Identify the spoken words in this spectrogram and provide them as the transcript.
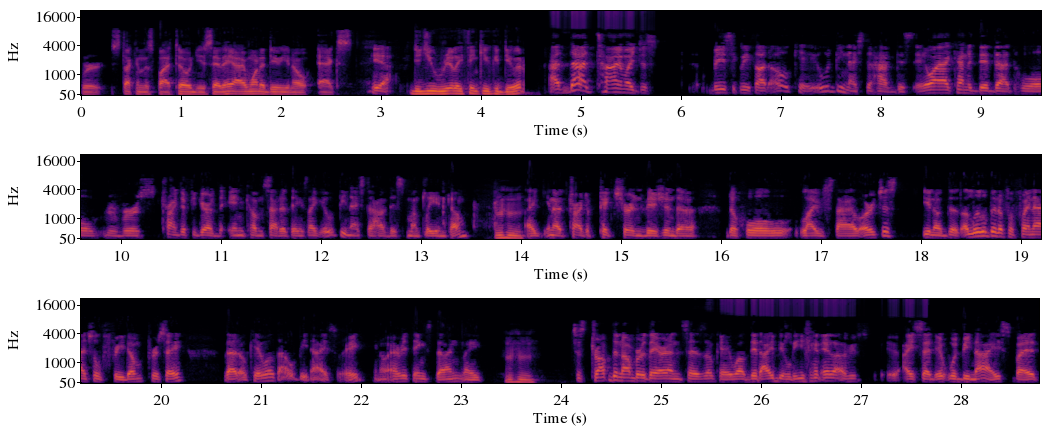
were stuck in this plateau and you said hey i want to do you know x yeah. did you really think you could do it? At that time i just basically thought, oh, okay, it would be nice to have this. I kind of did that whole reverse, trying to figure out the income side of things. Like, it would be nice to have this monthly income. Mm-hmm. Like, you know, try to picture, envision the the whole lifestyle, or just you know, the, a little bit of a financial freedom per se. That okay, well, that would be nice, right? You know, everything's done. Like, mm-hmm. just drop the number there and says, okay, well, did I believe in it? I, was, I said it would be nice, but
